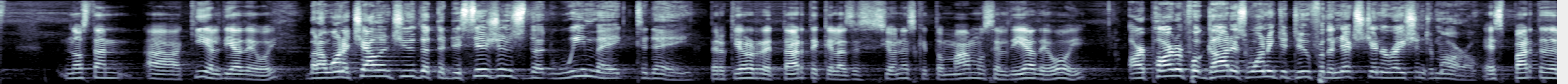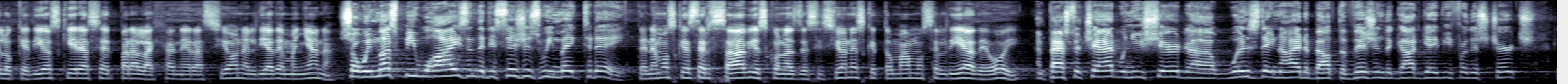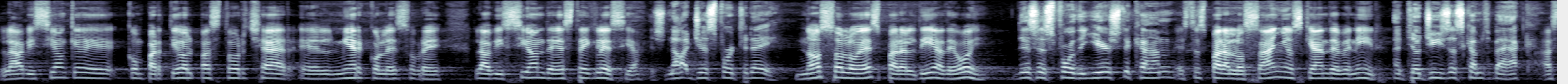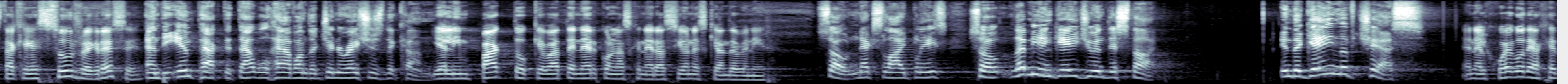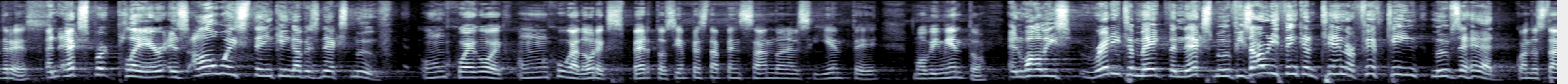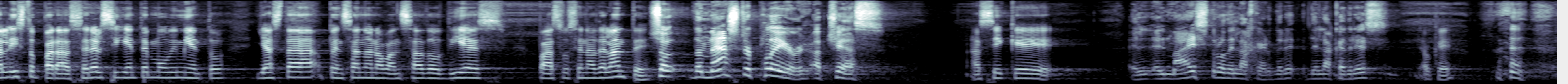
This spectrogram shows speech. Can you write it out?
no están ah, aquí el día de hoy. But I want to challenge you that the decisions that we make today Pero quiero retarte que las decisiones que tomamos el día de hoy are part of what God is wanting to do for the next generation tomorrow. es parte de lo que Dios quiere hacer para la generación el día de mañana. So we must be wise in the decisions we make today. Tenemos que ser sabios con las decisiones que tomamos el día de hoy. And Pastor Chad, when you shared uh, Wednesday night about the vision that God gave you for this church, La visión que compartió el pastor Chad el miércoles sobre la visión de esta iglesia it's not just for today. no solo es para el día de hoy, This is for the years to come esto es para los años que han de venir, until Jesus comes back hasta que Jesús regrese and the impact that that will have on the generations that come. y el impacto que va a tener con las generaciones que han de venir. So, next slide, please. So, let me engage you in this thought. In the game of chess, En el juego de ajedrez, an expert player is always thinking of his next move. Un, juego, un jugador experto siempre está pensando en el siguiente movimiento. And while he's ready to make the next move, he's already thinking 10 or 15 moves ahead. Cuando está listo para hacer el siguiente movimiento, ya está pensando en avanzado 10 pasos en adelante. So, the master player of chess, Así que, el, el maestro del ajedrez, del ajedrez, ok,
